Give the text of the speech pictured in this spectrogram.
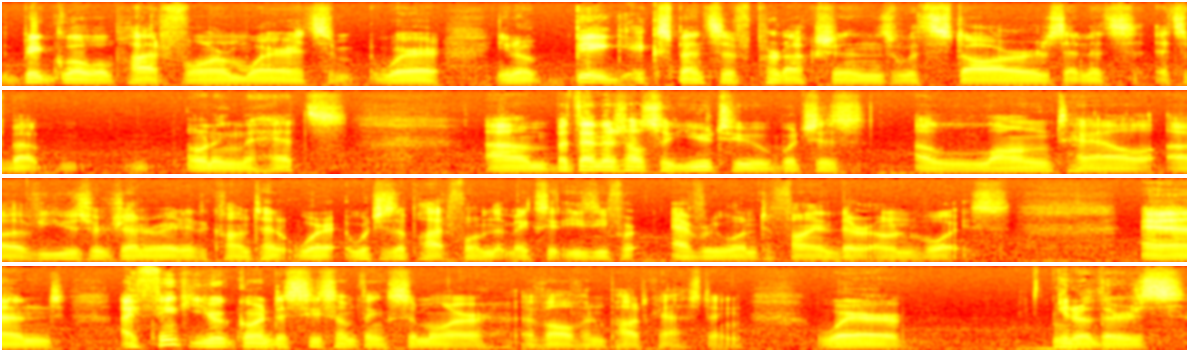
a big global platform where it's where you know big expensive productions with stars and it's it's about owning the hits. Um, but then there's also youtube which is a long tail of user generated content where which is a platform that makes it easy for everyone to find their own voice. And i think you're going to see something similar evolve in podcasting where you know there's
